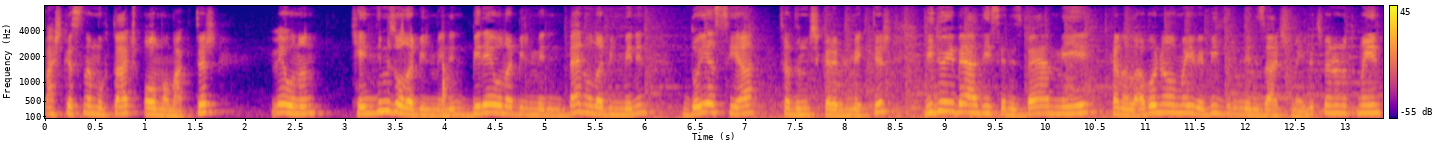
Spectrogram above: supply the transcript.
başkasına muhtaç olmamaktır. Ve onun kendimiz olabilmenin, birey olabilmenin, ben olabilmenin doyasıya tadını çıkarabilmektir. Videoyu beğendiyseniz beğenmeyi, kanala abone olmayı ve bildirimlerinizi açmayı lütfen unutmayın.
